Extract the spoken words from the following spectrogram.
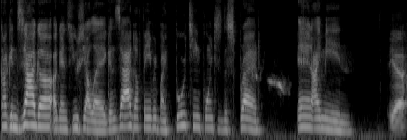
got Gonzaga against UCLA. Gonzaga favored by 14 points is the spread, and I mean, Yeah.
